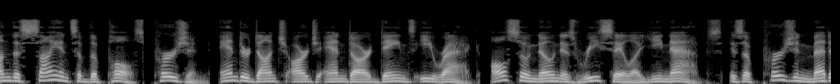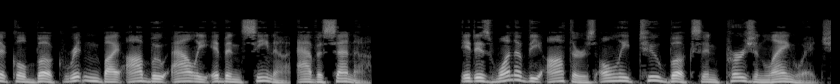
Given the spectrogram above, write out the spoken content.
On the Science of the Pulse Persian, Andardonch Arj Andar Danes e Rag, also known as Risala yi Nabs is a Persian medical book written by Abu Ali ibn Sina Avicenna. It is one of the author's only two books in Persian language.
